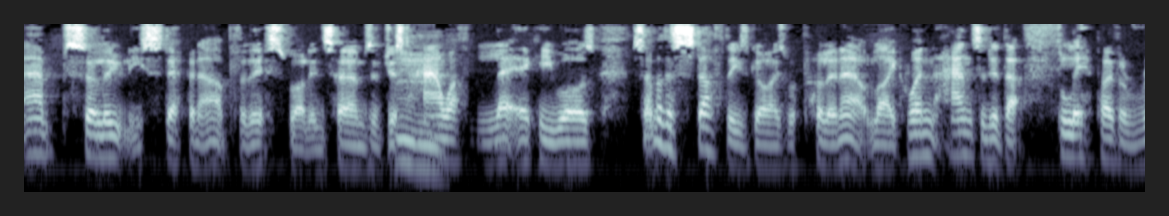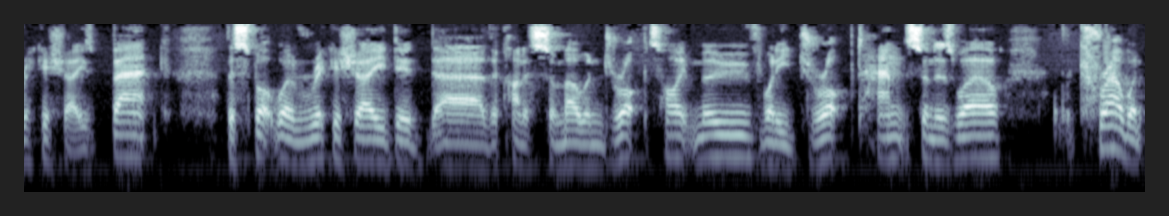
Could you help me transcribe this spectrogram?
absolutely stepping up for this spot in terms of just how athletic he was. Some of the stuff these guys were pulling out, like when Hanson did that flip over Ricochet's back, the spot where Ricochet did uh, the kind of Samoan drop type move when he dropped Hanson as well. The crowd went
